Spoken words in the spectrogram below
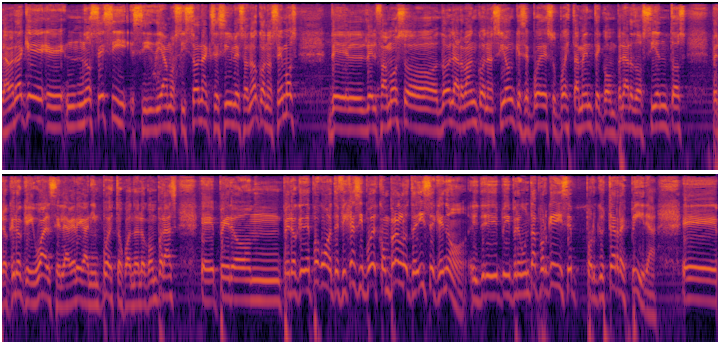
La verdad que eh, no sé si, si, digamos, si son accesibles o no. Conocemos del, del, famoso dólar Banco Nación que se puede supuestamente comprar 200, pero creo que igual se le agregan impuestos cuando lo compras. Eh, pero, mm, pero que después cuando te fijas si puedes comprarlo te dice que no. Y, y, preguntás por qué, dice porque usted respira. Eh,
